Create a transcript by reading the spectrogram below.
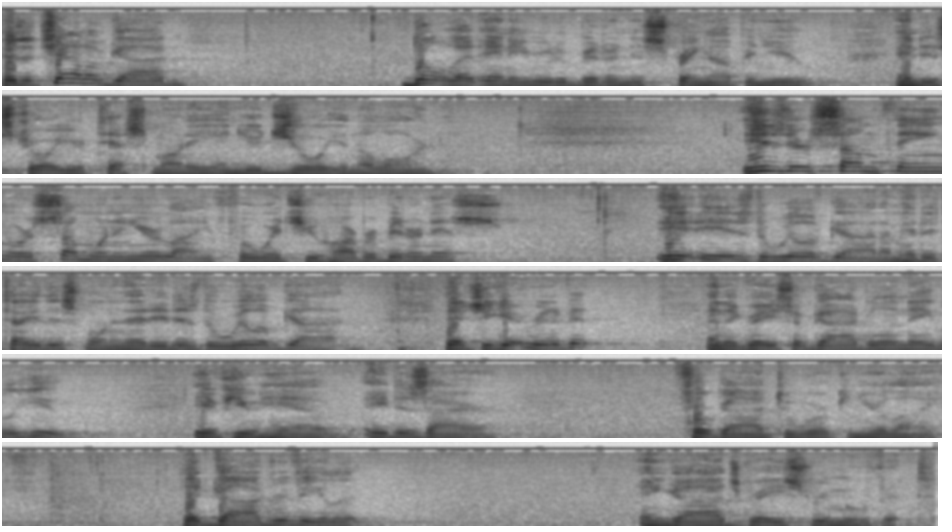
As a child of God, don't let any root of bitterness spring up in you and destroy your testimony and your joy in the Lord. Is there something or someone in your life for which you harbor bitterness? It is the will of God. I'm here to tell you this morning that it is the will of God that you get rid of it, and the grace of God will enable you if you have a desire for God to work in your life. Let God reveal it, and God's grace remove it,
